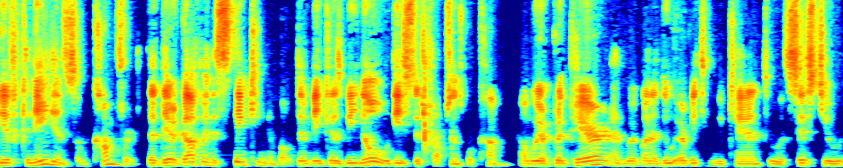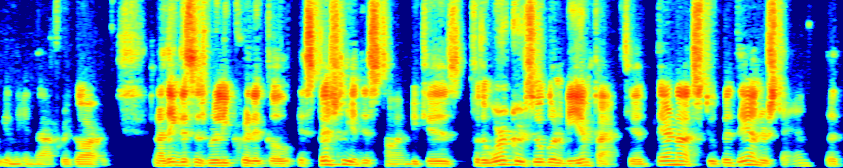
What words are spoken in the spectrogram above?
give Canadians some comfort that their government is thinking about them because we know these disruptions will come and we are prepared and we're going to do everything we can to assist you in, in that regard. And I think this is really critical, especially at this time, because for the workers who are going to be impacted, they're not stupid. They understand that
